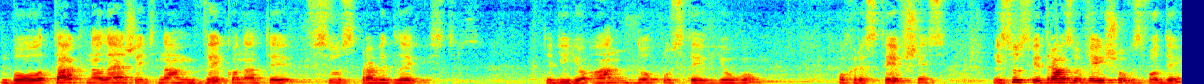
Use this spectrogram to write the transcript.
бо так належить нам виконати всю справедливість. Тоді Йоанн допустив його. Охрестившись, Ісус відразу вийшов з води,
